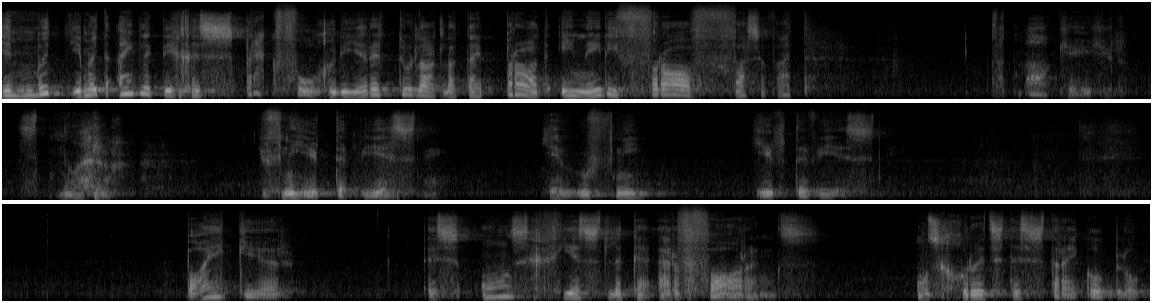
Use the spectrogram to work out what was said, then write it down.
jy moet jy moet eintlik die gesprek volg hoe die Here toelaat dat hy praat en net die vraag vas wat wat maak jy hier? Is nodig. Jy hoef nie hier te wees nie. Jy hoef nie hier te wees nie. Baie keer is ons geestelike ervarings ons grootste struikelblok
